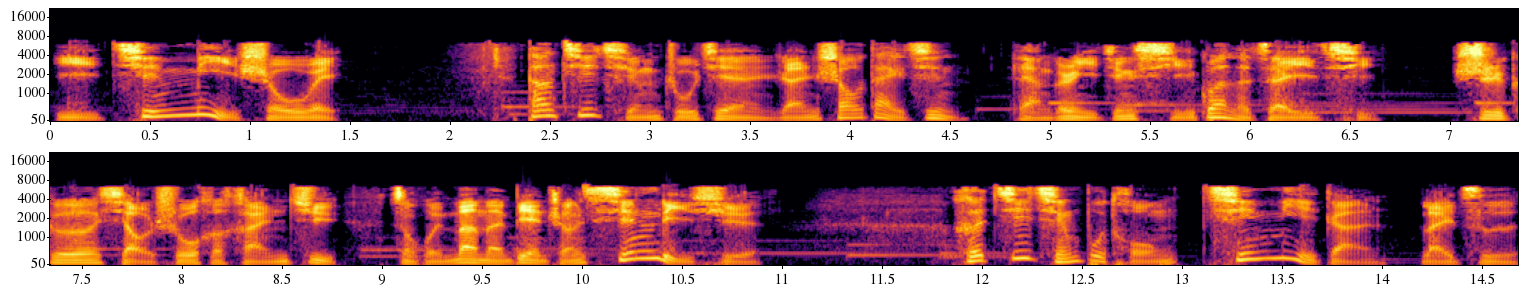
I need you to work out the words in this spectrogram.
以亲密收尾。当激情逐渐燃烧殆尽，两个人已经习惯了在一起。诗歌、小说和韩剧总会慢慢变成心理学。和激情不同，亲密感来自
